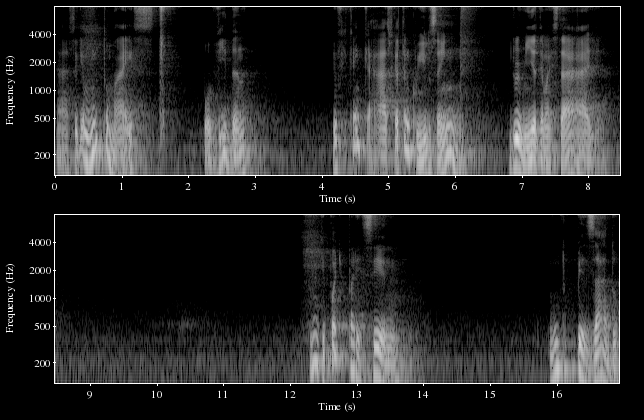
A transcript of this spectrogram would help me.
Cara, isso é muito mais, pô, vida, né? Eu ficar em casa, ficar tranquilo, sem dormir até mais tarde, né, que pode parecer né, muito pesado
